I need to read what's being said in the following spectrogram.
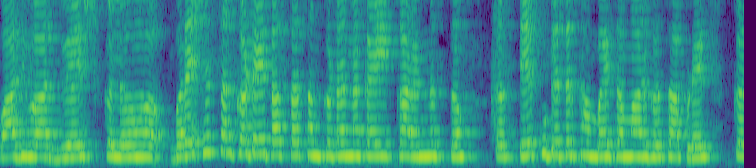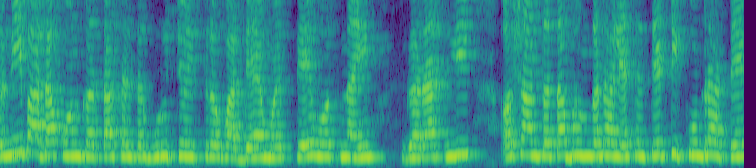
वादविवाद द्वेष कलह बरेचसे संकट येत असतात. संकटांना काही कारण नसतं. तर ते कुठेतरी थांबायचा मार्ग सापडेल. करणी बाधा कोण करत असेल तर गुरुचरित्र वाद्यामुळे ते होत नाही. घरातली अशांतता भंग झाली असेल ते टिकून राहते.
